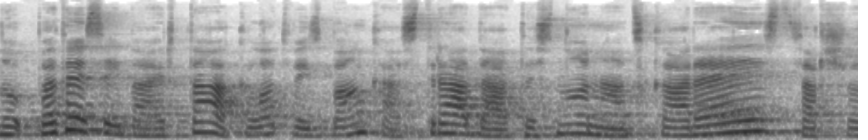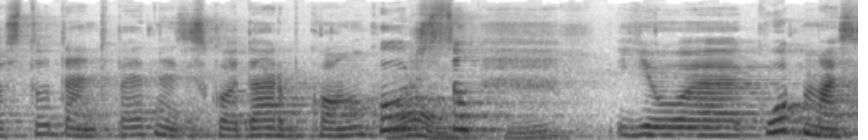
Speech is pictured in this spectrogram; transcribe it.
Nu, patiesībā ir tā, ka Latvijas bankā strādāt, es nonācu kā reizes ar šo studentu pētniecisko darbu konkursu. Oh, mm. Jo kopumā es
